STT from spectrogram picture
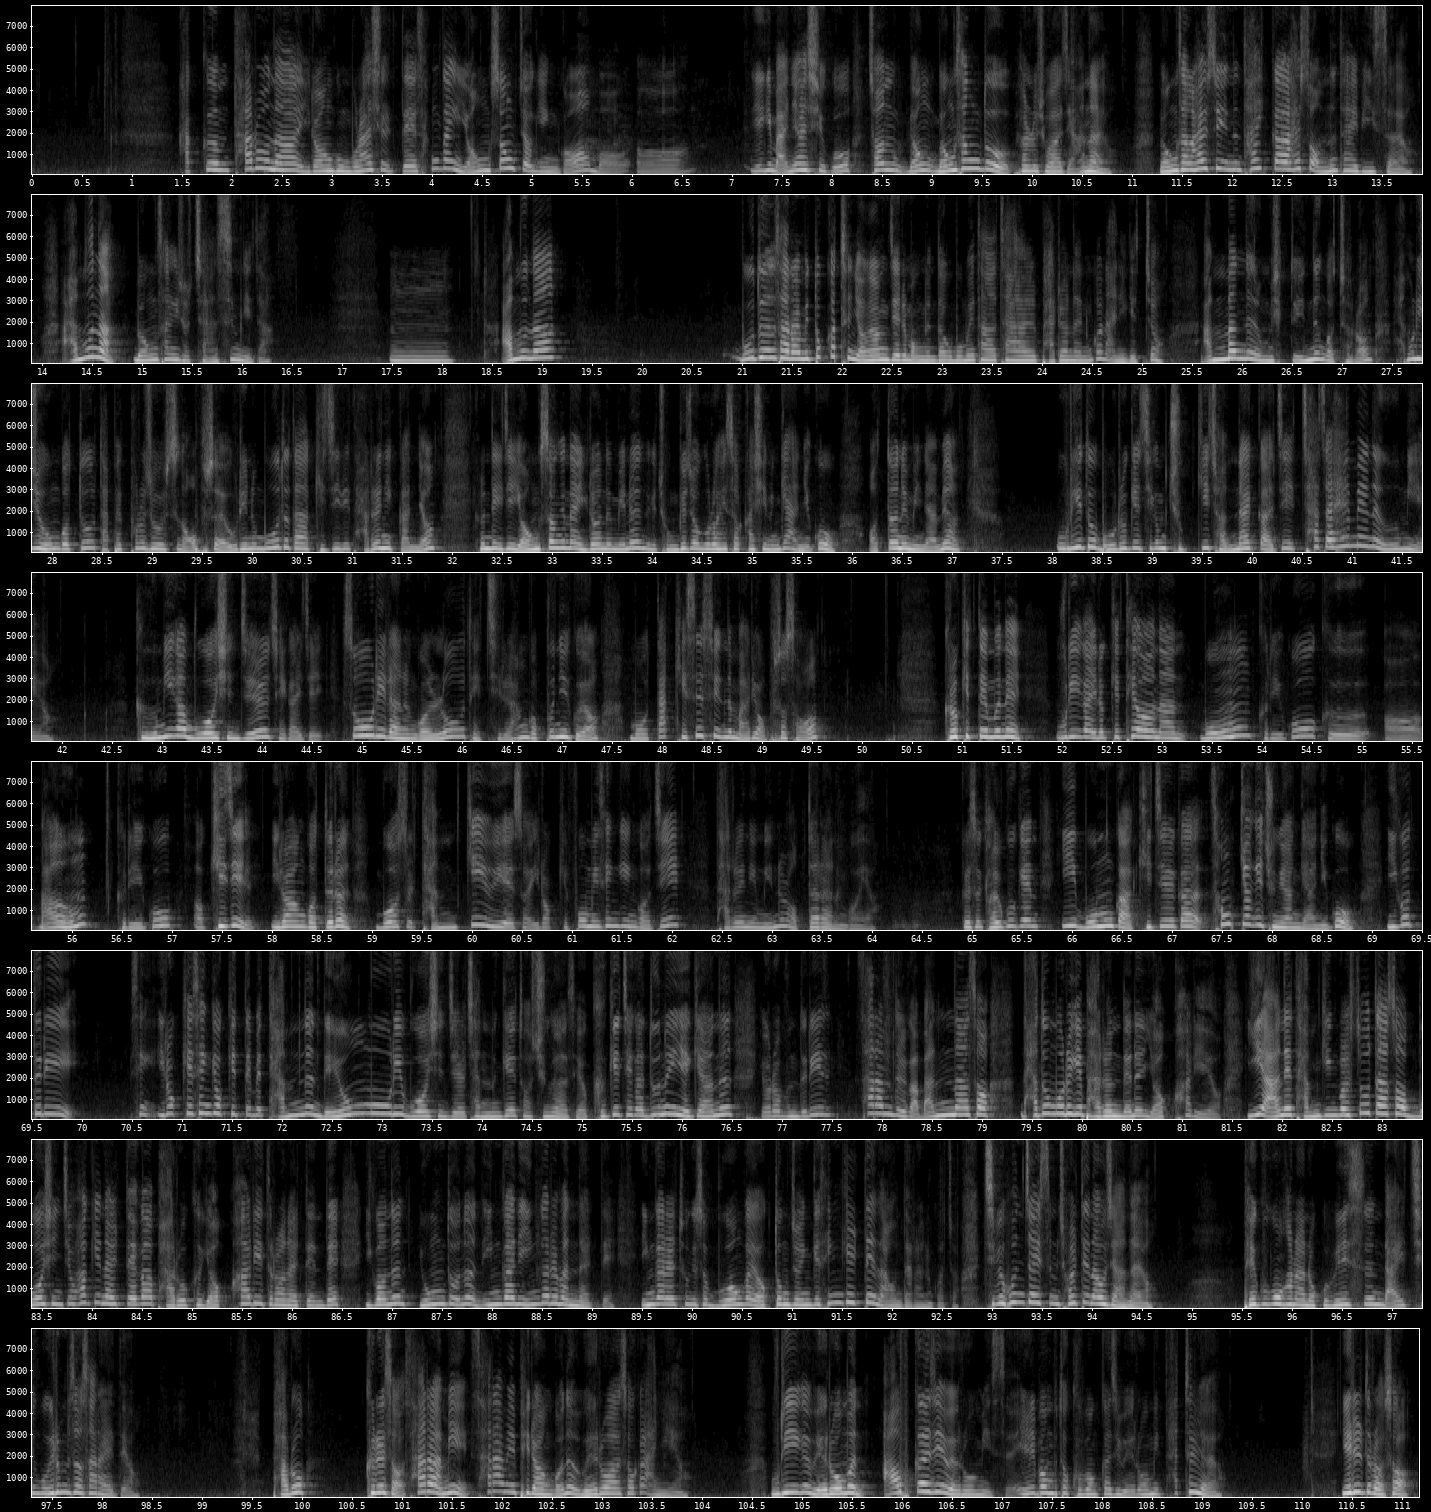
가끔 타로나 이런 공부를 하실 때 상당히 영성적인 거 뭐 어, 얘기 많이 하시고 전 명, 명상도 별로 좋아하지 않아요. 명상을 할 수 있는 타입과 할 수 없는 타입이 있어요. 아무나 명상이 좋지 않습니다. 음, 아무나 모든 사람이 똑같은 영양제를 먹는다고 몸에 다 잘 발현하는 건 아니겠죠. 안 맞는 음식도 있는 것처럼 아무리 좋은 것도 다 100% 좋을 수는 없어요. 우리는 모두 다 기질이 다르니까요. 그런데 이제 영성이나 이런 의미는 종교적으로 해석하시는 게 아니고 어떤 의미냐면 우리도 모르게 지금 죽기 전날까지 찾아 헤매는 의미예요. 그 의미가 무엇인지를 제가 이제 소울이라는 걸로 대치를 한 것 뿐이고요. 뭐 딱히 쓸 수 있는 말이 없어서 그렇기 때문에 우리가 이렇게 태어난 몸 그리고 그 어, 마음 그리고 어, 기질 이러한 것들은 무엇을 담기 위해서 이렇게 폼이 생긴 거지 다른 의미는 없다라는 거예요. 그래서 결국엔 이 몸과 기질과 성격이 중요한 게 아니고 이것들이 생, 이렇게 생겼기 때문에 담는 내용물이 무엇인지를 찾는 게 더 중요하세요. 그게 제가 누누이 얘기하는 여러분들이 사람들과 만나서 나도 모르게 발현되는 역할이에요. 이 안에 담긴 걸 쏟아서 무엇인지 확인할 때가 바로 그 역할이 드러날 때인데 이거는 용도는 인간이 인간을 만날 때 인간을 통해서 무언가 역동적인 게 생길 때 나온다라는 거죠. 집에 혼자 있으면 절대 나오지 않아요. 배구공 하나 놓고 윌슨 나이 친구 이러면서 살아야 돼요. 바로 그래서 사람이 사람이 필요한 거는 외로워서가 아니에요. 우리에게 외로움은 아홉 가지의 외로움이 있어요. 1번부터 9번까지 외로움이 다 틀려요. 예를 들어서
